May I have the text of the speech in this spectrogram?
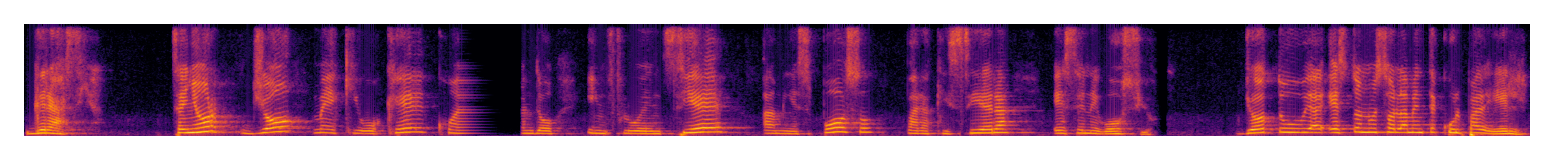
Gracia. Señor, yo me equivoqué cuando influencié a mi esposo para que hiciera ese negocio. Yo tuve, esto no es solamente culpa de él,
